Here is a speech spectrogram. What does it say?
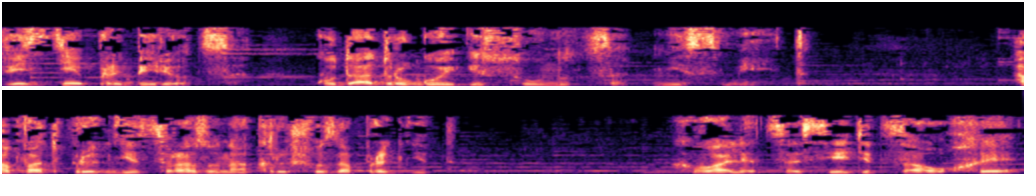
везде проберется, куда другой и сунуться не смеет. А подпрыгнет, сразу на крышу запрыгнет. Хвалят соседи Цаухэ,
